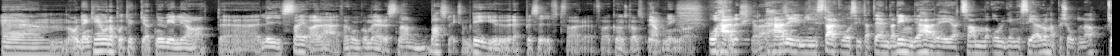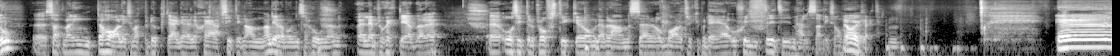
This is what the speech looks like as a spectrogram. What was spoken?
Ehm, och den kan ju hålla på och tycka att nu vill jag att eh, Lisa gör det här för hon kommer göra det snabbast. Liksom. Det är ju repressivt för, för kunskapsspridning. Och, Och här, här är ju min starka åsikt att det enda rimliga här är ju att samorganisera de här personerna. Jo, Eh, Så att man inte har liksom att produktägare eller chef sitter i en annan del av organisationen. Eller en projektledare. eh, Och sitter och proffstycker om leveranser och bara trycker på det och skiter i teamhälsa liksom. ja exakt. Eh,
